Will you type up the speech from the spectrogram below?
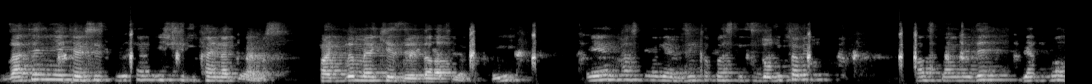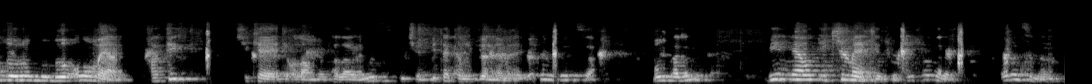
zaten yetersiz insan iş gücü kaynaklarımız farklı merkezlere dağıtılıyor. Eğer hastanelerimizin kapasitesi doluysa ve hastanede yapma zorunluluğu olmayan hafif şikayeti olan vakalarımız için bir takım düzenlemeler yapılacaksa bunların bir veyahut iki merkezde olarak orasının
